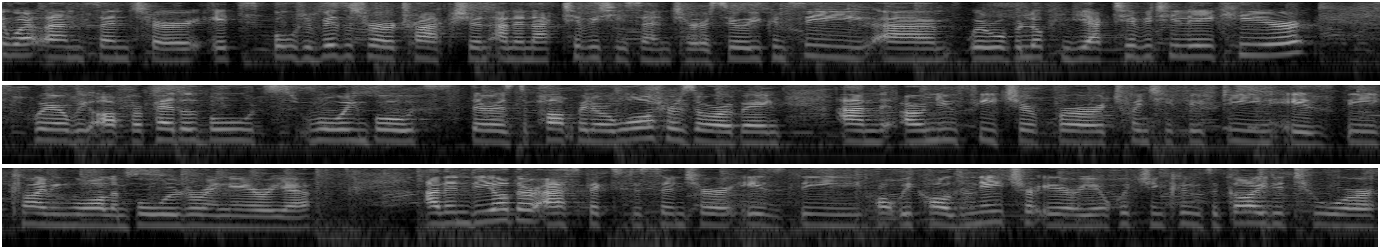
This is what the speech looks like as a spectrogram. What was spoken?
Kerry Wetlands Centre, it's both a visitor attraction and an activity centre. So you can see um, we're overlooking the activity lake here where we offer pedal boats, rowing boats, there's the popular water zorbing and our new feature for 2015 is the climbing wall and bouldering area. And then the other aspect of the centre is the what we call the nature area, which includes a guided tour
